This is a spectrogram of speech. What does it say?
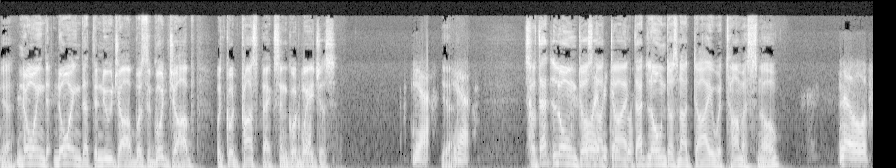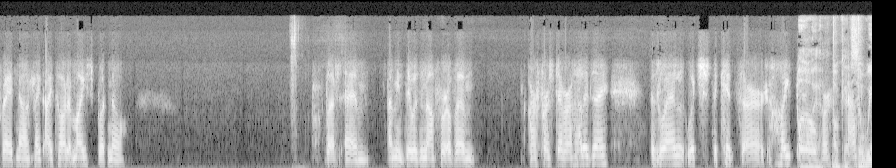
Yeah, knowing that knowing that the new job was a good job with good prospects and good wages. yeah, Yeah. yeah. So that loan does Oh, not die. good. That loan does not die with Thomas. No. No, I'm afraid not. I, I thought it might, but no. But um, I mean, there was an offer of um, our first ever holiday as well, which the kids are hyper over. Oh, Okay, so we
